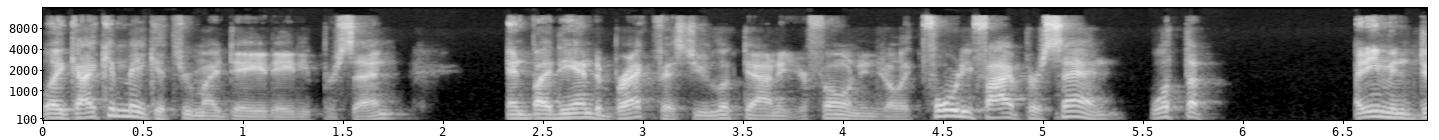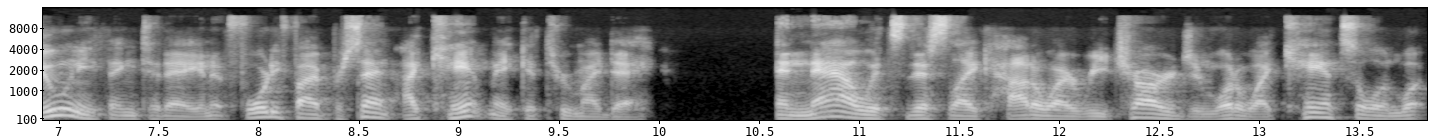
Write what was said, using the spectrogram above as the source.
Like I can make it through my day at 80%. And by the end of breakfast, you look down at your phone and you're like 45%. What the I didn't even do anything today. And at 45%, I can't make it through my day. And now it's this like, how do I recharge and what do I cancel and what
